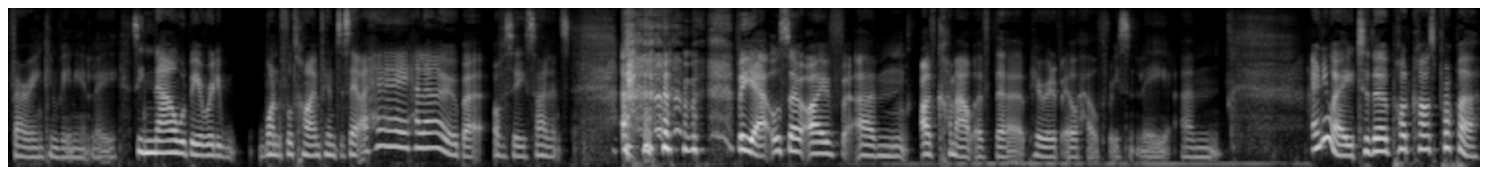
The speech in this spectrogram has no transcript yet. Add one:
very inconveniently. See, now would be a really wonderful time for him to say, oh, "Hey, hello," but obviously silence. but yeah, also I've um, I've come out of the period of ill health recently. Um, anyway, to the podcast proper.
